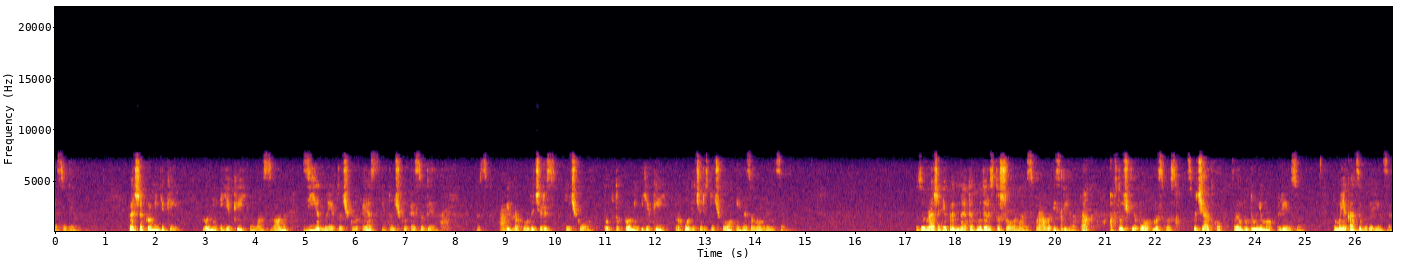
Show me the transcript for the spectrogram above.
S1. Перший промінь який? Промінь, який у нас з вами з'єднує точку S і точку S1 і проходить через точку О. Тобто промінь, який проходить через точку О і не заломлюється. Зображення предмета буде розташоване справа і зліва, так? а в точці О ми спочатку будуємо лінзу. Тому яка це буде лінза?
